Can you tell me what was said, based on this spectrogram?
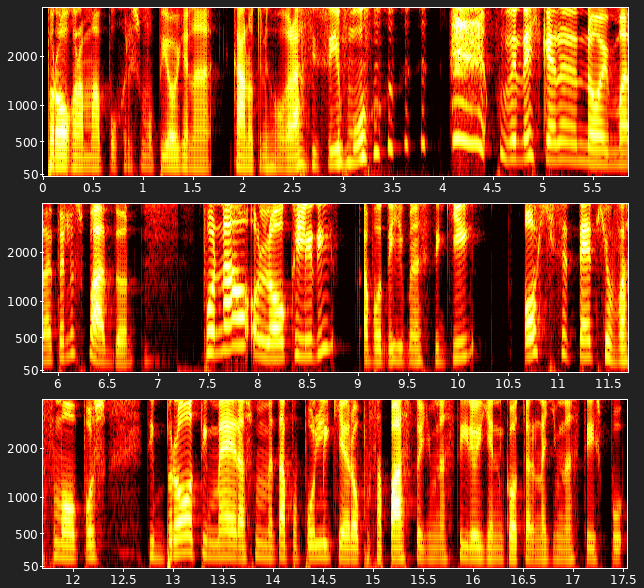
πρόγραμμα που χρησιμοποιώ για να κάνω την ηχογράφησή μου. που δεν έχει κανένα νόημα, αλλά τέλος πάντων. Πονάω ολόκληρη από τη γυμναστική όχι σε τέτοιο βαθμό όπως την πρώτη μέρα, ας πούμε, μετά από πολύ καιρό που θα πας στο γυμναστήριο ή γενικότερα να γυμναστείς που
